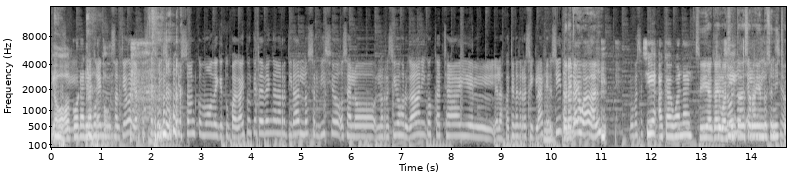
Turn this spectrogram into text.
Yo cobraría por todo. En Santiago hay hartos servicios que son como de que tú pagáis porque te vengan a retirar los servicios, o sea, lo- los residuos orgánicos, ¿cachai? El, las cuestiones de reciclaje. Sí, Pero acá igual, Sí, acá igual hay. Sí, acá igual todo se está desarrollando ese nicho.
